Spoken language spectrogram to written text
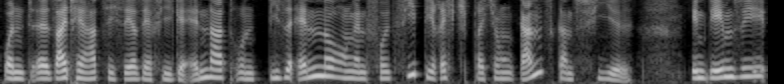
Und äh, seither hat sich sehr, sehr viel geändert und diese Änderungen vollzieht die Rechtsprechung ganz, ganz viel, indem sie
